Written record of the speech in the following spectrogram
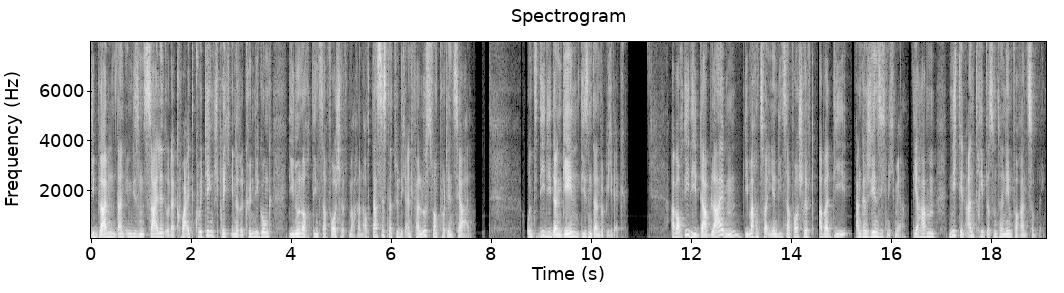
die bleiben dann in diesem Silent oder Quiet Quitting, sprich innere Kündigung, die nur noch Dienst nach Vorschrift machen. Auch das ist natürlich ein Verlust von Potenzial. Und die, die dann gehen, die sind dann wirklich weg. Aber auch die, die da bleiben, die machen zwar ihren Dienst nach Vorschrift, aber die engagieren sich nicht mehr. Die haben nicht den Antrieb, das Unternehmen voranzubringen.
